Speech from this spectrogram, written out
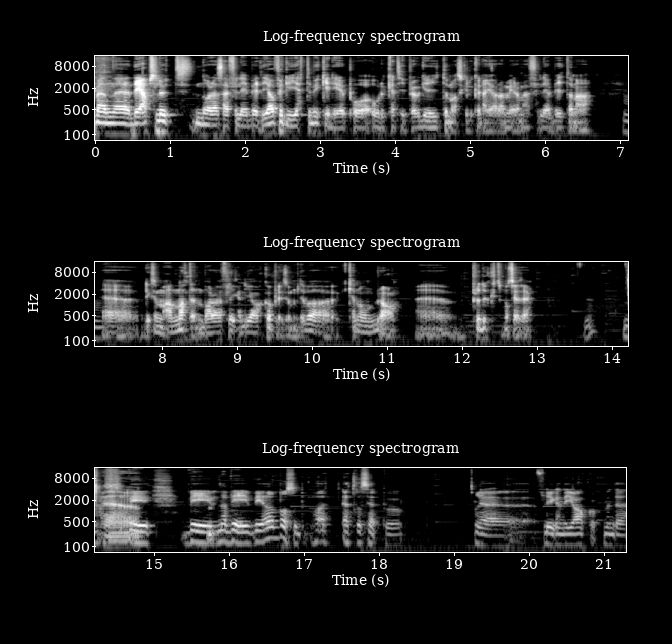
Men eh, det är absolut några så här filébitar. Jag fick ju jättemycket idéer på olika typer av grytor man skulle kunna göra med de här filébitarna. Eh, liksom annat än bara Flygande Jakob. Liksom. Det var kanonbra eh, produkt måste jag säga. Alltså, vi, vi, när vi, vi har bara så, har ett, recept på eh, Flygande Jakob. Men det,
